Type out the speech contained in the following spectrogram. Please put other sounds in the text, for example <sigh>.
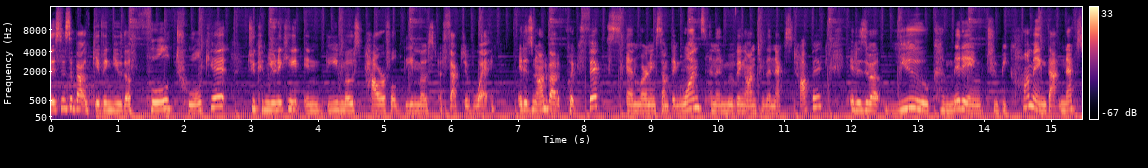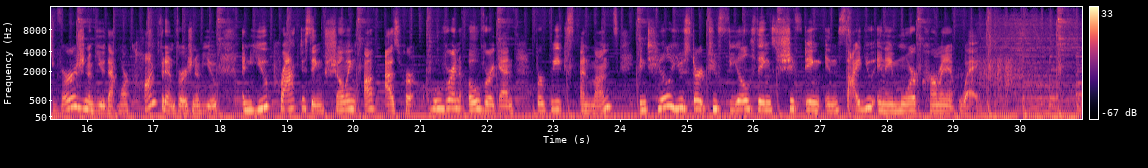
This is about giving you the full toolkit to communicate in the most powerful, the most effective way. It is not about a quick fix and learning something once and then moving on to the next topic. It is about you committing to becoming that next version of you, that more confident version of you, and you practicing showing up as her over and over again for weeks and months until you start to feel things shifting inside you in a more permanent way.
